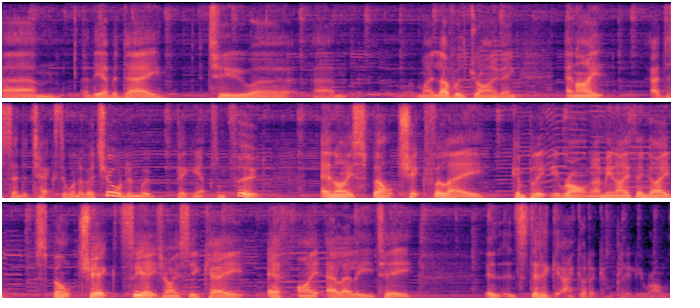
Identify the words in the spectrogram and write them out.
um, the other day to uh, um, my love was driving, and I had to send a text to one of her children. We're picking up some food, and I spelt Chick fil A completely wrong. I mean, I think I spelt chick, C H I C K F I L L E T. Instead of, I got it completely wrong.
